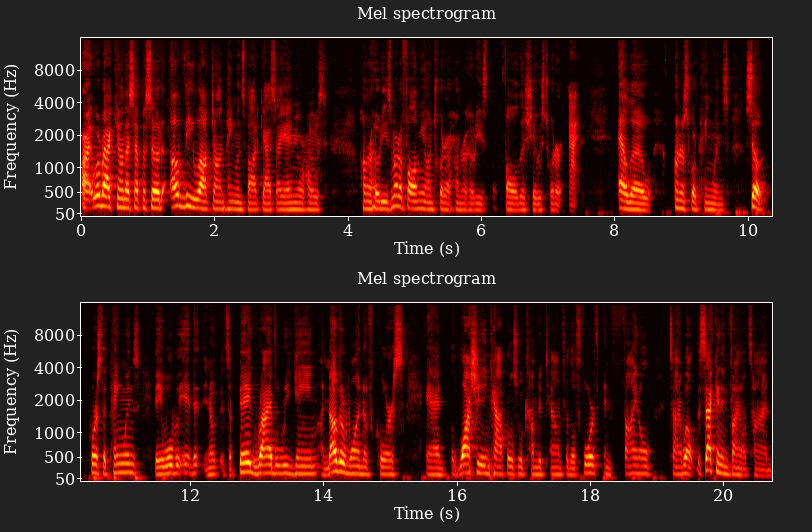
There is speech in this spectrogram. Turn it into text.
All right, we're back here on this episode of the Locked On Penguins podcast. I am your host, Hunter Hodes. Remember to follow me on Twitter, Hunter Hodes. Follow the show's Twitter at LO underscore Penguins. So, of course, the Penguins, they will be, you know, it's a big rivalry game, another one, of course, and the Washington Capitals will come to town for the fourth and final time. Well, the second and final time,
